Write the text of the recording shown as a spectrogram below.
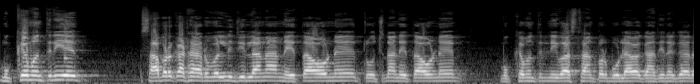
મુખ્યમંત્રીએ સાબરકાંઠા, અરવલ્લી જિલ્લાના નેતાઓને, ટોચના નેતાઓને મુખ્યમંત્રી નિવાસસ્થાન પર બોલાવ્યા ગાંધીનગર.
